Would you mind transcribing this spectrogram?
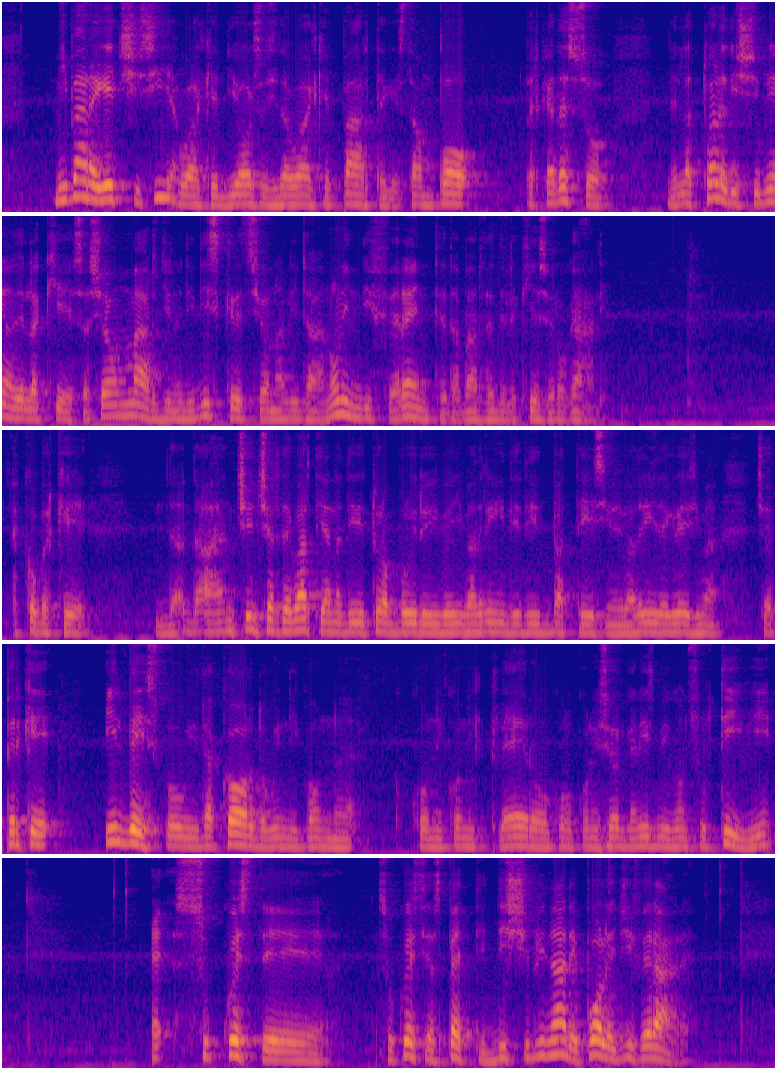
mi pare che ci sia qualche diocesi da qualche parte che sta un po', perché adesso nell'attuale disciplina della Chiesa c'è un margine di discrezionalità non indifferente da parte delle chiese locali. Ecco perché da, da, in certe parti hanno addirittura abolito i, i padrini di, di battesimo, i padrini di cresima, cioè perché il vescovo, d'accordo quindi con, con, con, il clero, con, con, i suoi organismi consultivi, eh, su, queste, su questi aspetti disciplinari può legiferare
